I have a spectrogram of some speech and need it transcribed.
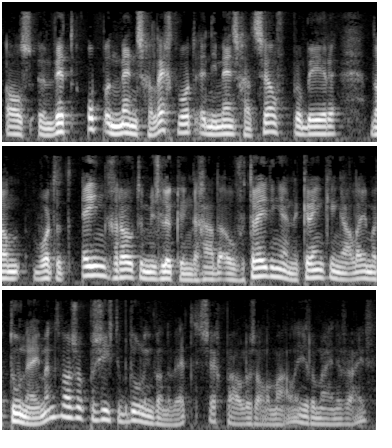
als een wet op een mens gelegd wordt en die mens gaat zelf proberen, dan wordt het één grote mislukking. Dan gaan de overtredingen en de krenkingen alleen maar toenemen. En dat was ook precies de bedoeling van de wet, zegt Paulus allemaal in Romeinen 5.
